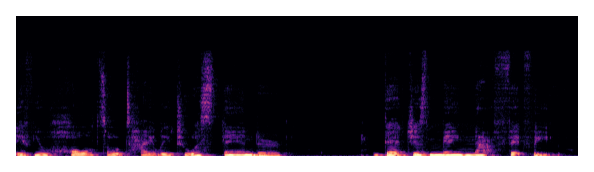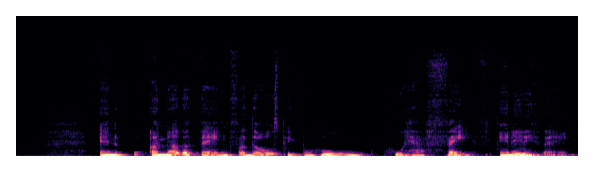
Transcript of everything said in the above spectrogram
if you hold so tightly to a standard that just may not fit for you. And another thing for those people who who have faith in anything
